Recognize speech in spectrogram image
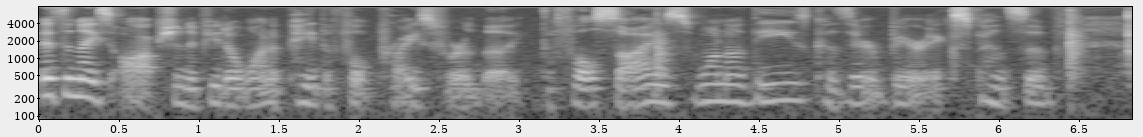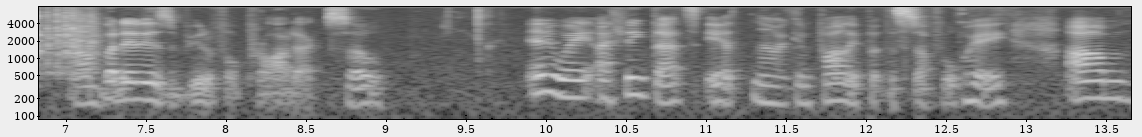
it's a nice option if you don't want to pay the full price for the, the full size one of these because they're very expensive. Um, but it is a beautiful product. So anyway, I think that's it. Now I can finally put the stuff away. Um,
